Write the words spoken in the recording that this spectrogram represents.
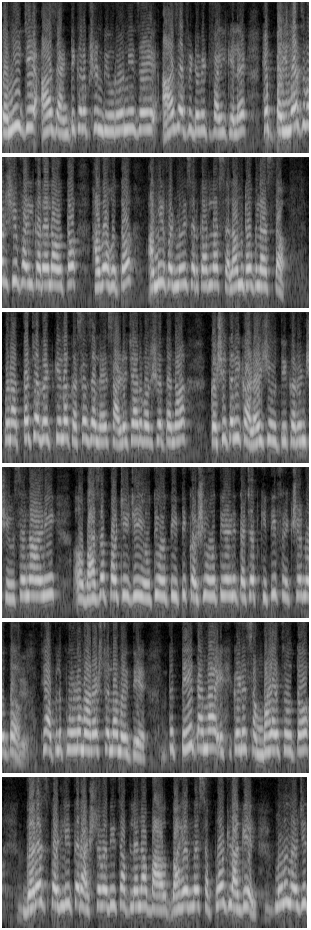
त्यांनी जे आज अँटी करप्शन ब्युरोनी जे आज अफिडेव्हिट फाईल केलंय हे पहिल्याच वर्षी फाईल करायला होतं हवं होतं. आम्ही फडणवीस सरकारला सलाम ठोकला असता. पण आत्ताच्या घटकेला कसं झालंय? साडेचार वर्ष त्यांना कशी तरी काढायची होती कारण शिवसेना आणि भाजपची जी युती होती ती कशी होती आणि त्याच्यात किती फ्रिक्शन होतं. हे आपलं पूर्ण महाराष्ट्राला माहितीये तर ते त्यांना एकीकडे सांभाळायचं होतं. गरज पडली तर राष्ट्रवादीचा आपल्याला बाहेरनं सपोर्ट लागेल. म्हणून अजित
